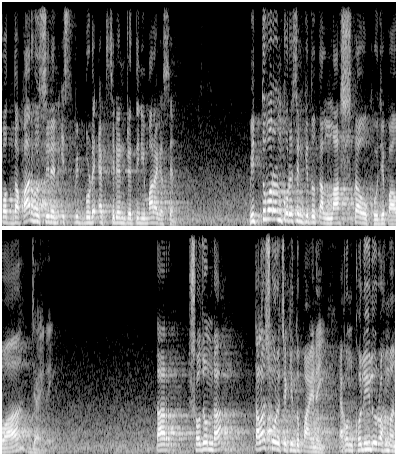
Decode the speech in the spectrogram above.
পদ্মা পার হচ্ছিলেন স্পিড বোর্ডে অ্যাক্সিডেন্টে তিনি মারা গেছেন। মৃত্যুবরণ করেছেন, কিন্তু তার লাশটাও খুঁজে পাওয়া যায় নাই। তার স্বজনরা তালাশ করেছে, কিন্তু পায় নাই। এখন খলিলুর রহমান,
